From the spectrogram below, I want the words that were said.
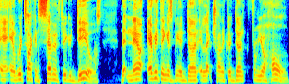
And, and we're talking seven figure deals that now everything is being done electronically, done from your home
